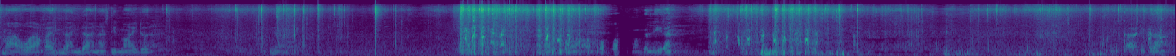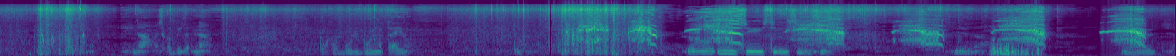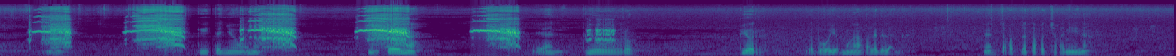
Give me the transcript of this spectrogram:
Mahawakan. Dahan-dahan natin mga idol. Yan tanghalian. Halika, halika. Ayun na, sa kabila na. Kakabulbul na tayo. Ito. Oh, easy, easy, easy, easy. Na. Kita nyo yung ano. Yung tenga. Ayan, pure. Pure. Labuyo mga kalagalag. Ayan, takot na takot siya kanina.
